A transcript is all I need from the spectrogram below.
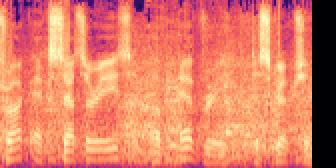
Truck accessories of every description.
